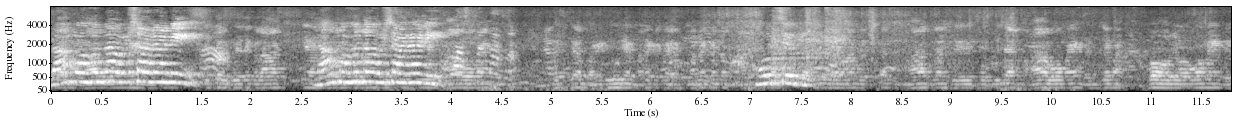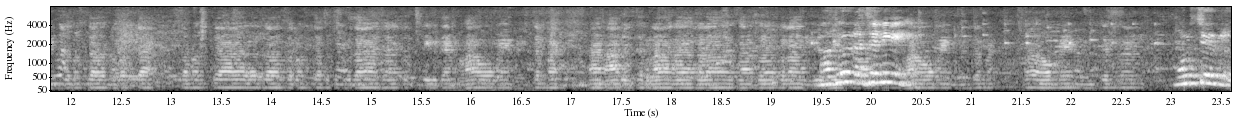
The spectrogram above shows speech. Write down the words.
రామ్మోహన్ ఉషారాణి రామ్మోహన్ ఉషారాణి మూడు చేతులు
